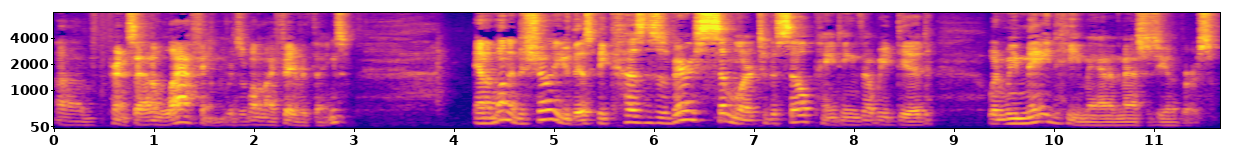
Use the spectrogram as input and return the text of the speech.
of Prince Adam laughing, which is one of my favorite things. And I wanted to show you this because this is very similar to the cel paintings that we did when we made He-Man and the Masters Universe.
